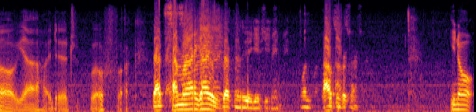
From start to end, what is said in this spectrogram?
Oh yeah, I did. Well, fuck. That samurai guy is definitely a Genji main. One thousand percent. You know,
